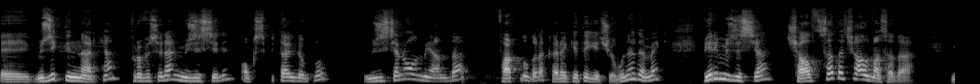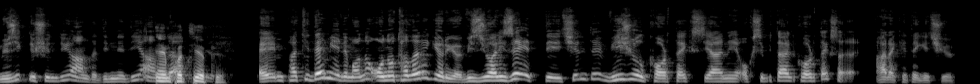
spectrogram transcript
e, müzik dinlerken profesyonel müzisyenin oksipital lobu müzisyen olmayan da farklı olarak harekete geçiyor. Bu ne demek? Bir müzisyen çalsa da çalmasa da müzik düşündüğü anda, dinlediği anda Empati yapıyor. empati demeyelim ona, o notaları görüyor. Vizualize ettiği için de visual cortex yani oksipital korteks harekete geçiyor.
